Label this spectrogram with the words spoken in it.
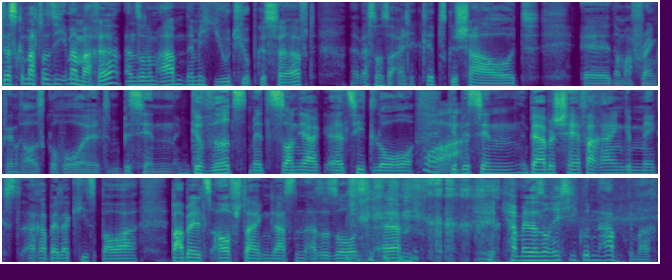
das gemacht, was ich immer mache, an so einem Abend, nämlich YouTube gesurft. Und habe erstmal so alte Clips geschaut, äh, nochmal Franklin rausgeholt, ein bisschen gewürzt mit Sonja äh, Zietlow, ein bisschen Bärbel Schäfer reingemixt, Arabella Kiesbauer, Bubbles aufsteigen lassen. Also so, ähm, ich habe mir da so einen richtig guten Abend gemacht.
